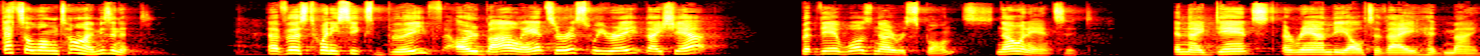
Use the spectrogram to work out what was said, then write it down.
That's a long time, isn't it? Uh, verse 26b, O Baal, answer us, we read, they shout. But there was no response, no one answered. And they danced around the altar they had made.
